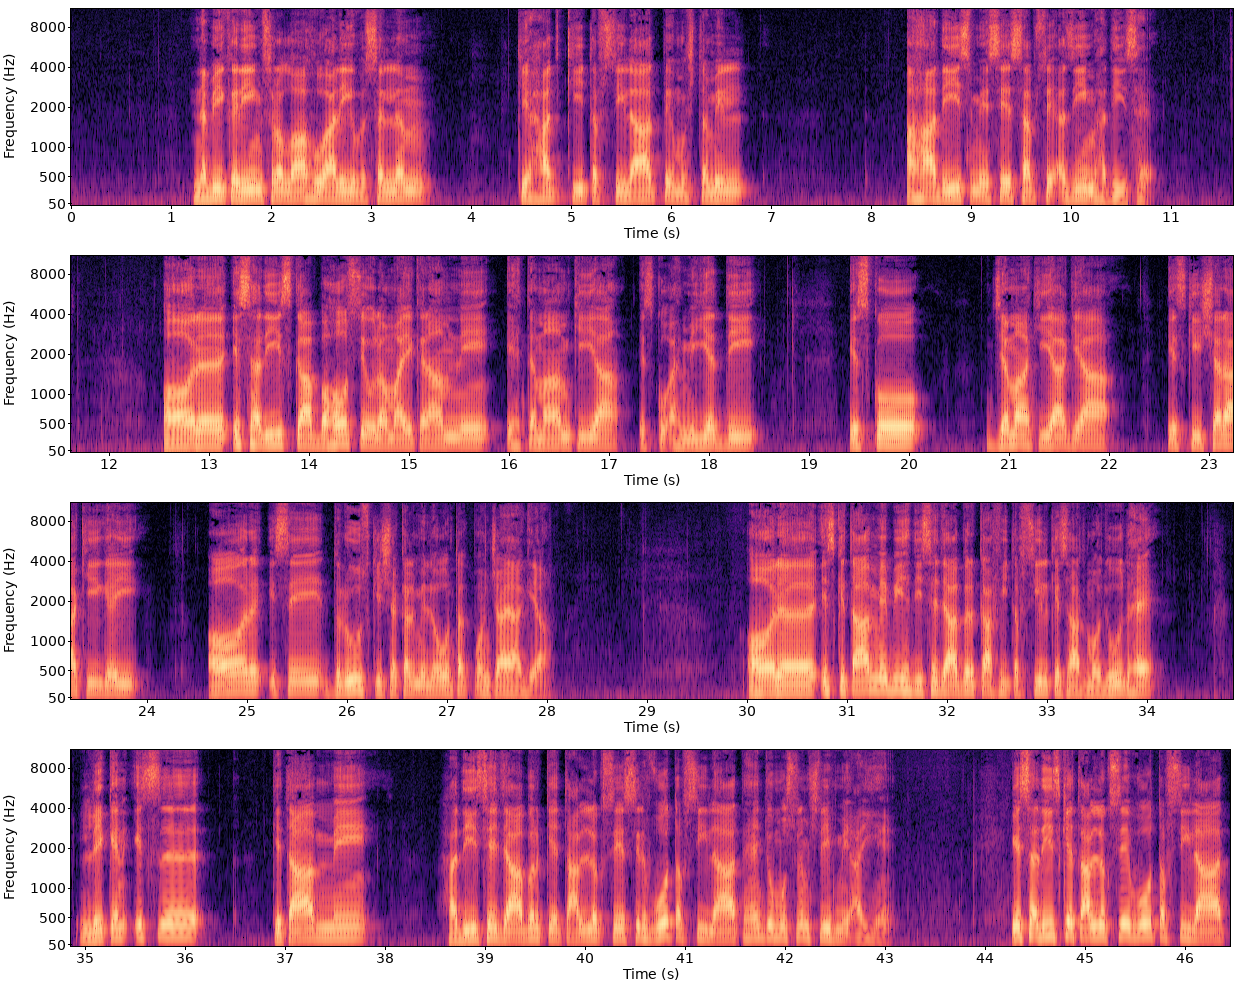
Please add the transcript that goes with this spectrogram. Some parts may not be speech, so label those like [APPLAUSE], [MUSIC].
نبی کریم صلی اللہ علیہ وسلم کے حج کی تفصیلات پہ مشتمل احادیث میں سے سب سے عظیم حدیث ہے۔ اور اس حدیث کا بہت سے علماء کرام نے اہتمام کیا، اس کو اہمیت دی، اس کو جمع کیا گیا، اس کی شرح کی گئی اور اسے دروس کی شکل میں لوگوں تک پہنچایا گیا۔ اور اس کتاب میں بھی حدیث جابر کافی تفصیل کے ساتھ موجود ہے، لیکن اس کتاب میں حدیث جابر کے تعلق سے صرف وہ تفصیلات ہیں جو مسلم شریف میں آئی ہیں۔ اس حدیث کے تعلق سے وہ تفصیلات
